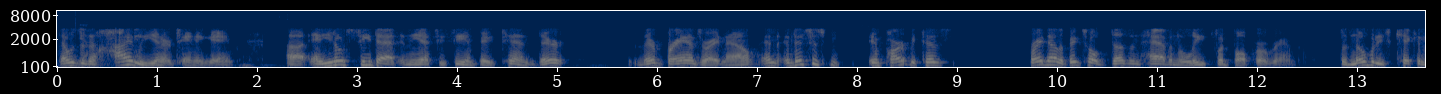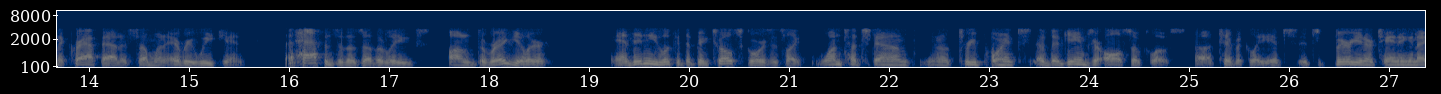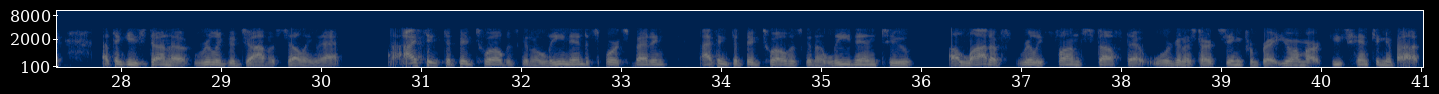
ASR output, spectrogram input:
That was a highly entertaining game, uh, and you don't see that in the SEC and Big Ten. They're they're brands right now, and, and this is in part because right now the Big 12 doesn't have an elite football program, so nobody's kicking the crap out of someone every weekend. That happens in those other leagues on the regular. And then you look at the Big 12 scores, it's like one touchdown, you know, three points. Uh, the games are also close, uh, typically. It's it's very entertaining, and I, I think he's done a really good job of selling that. I think the Big 12 is going to lean into sports betting. I think the Big 12 is going to lean into a lot of really fun stuff that we're going to start seeing from Brett Yormark. He's hinting about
